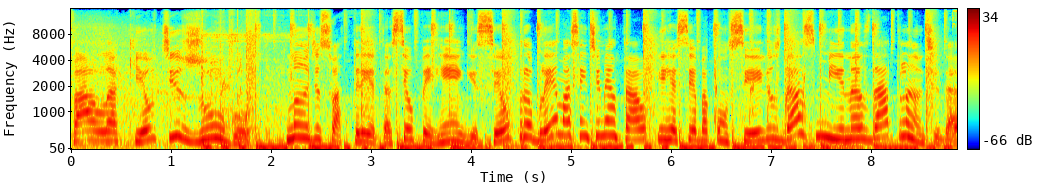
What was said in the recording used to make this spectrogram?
Fala que eu te julgo. Mande sua treta, seu perrengue, seu problema sentimental e receba conselhos das Minas da Atlântida.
